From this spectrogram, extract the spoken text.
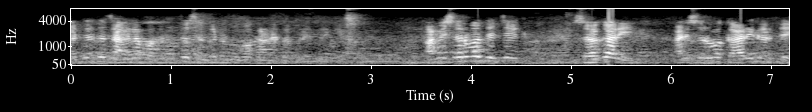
अत्यंत चांगल्या पद्धतीचं संघटन उभा करण्याचा प्रयत्न केला. आम्ही सर्व त्यांचे सहकारी आणि सर्व कार्यकर्ते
